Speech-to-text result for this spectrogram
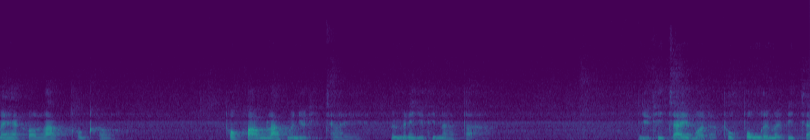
แม่เขารักของเขาเพราะความรักมันอยู่ที่ใจ มันไม่ได้อยู่ที่หน้าตา อยู่ที่ใจหมดอะ ถูกปรุงขึ้นมาที่ใจ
